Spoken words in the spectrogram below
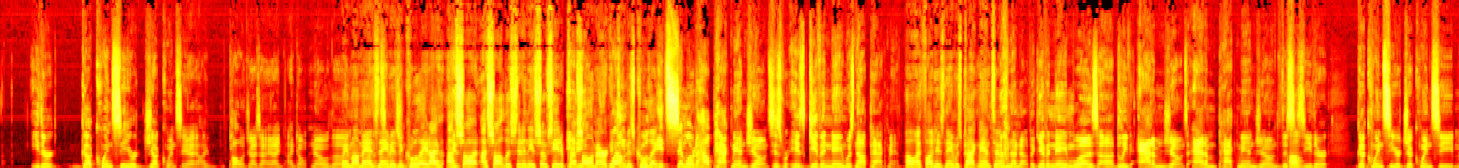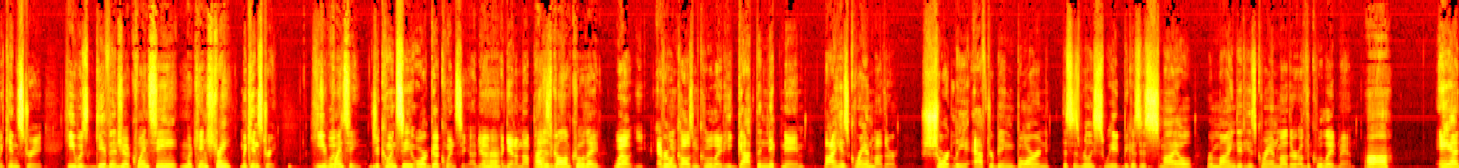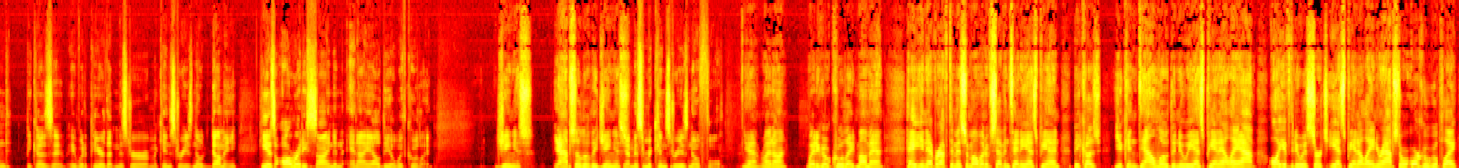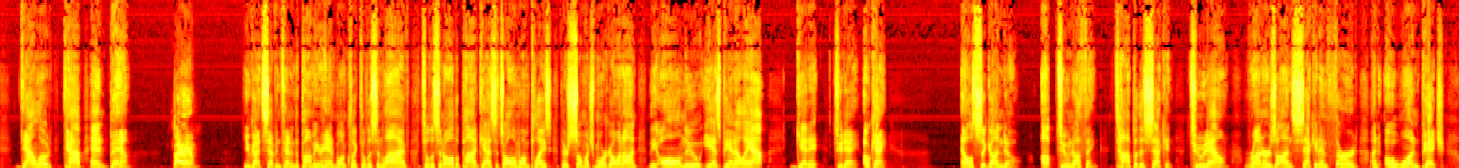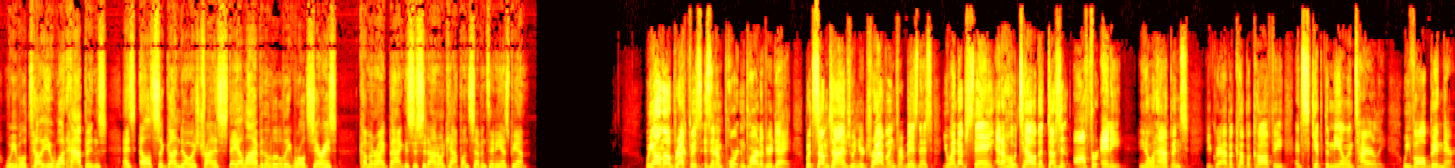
either Guck Quincy or Juck Quincy. I, I apologize. I, I I don't know the. Wait, my man's name isn't Kool Aid. I, I Is- saw it. I saw it listed in the Associated Press All American well, team as Kool Aid. It's similar to how Pac-Man Jones. His his given name was not Pac-Man. Oh, I thought his name was Pac Man too. No, no, no. The given name was, uh, I believe, Adam Jones. Adam Pac-Man Jones. This Oh. is either Guck Quincy or Juck Quincy McKinstry. He was given JaQuincy McKinstry. McKinstry. He JaQuincy. was JaQuincy or Guck Quincy. I, Uh-huh. Again, I'm not. I just call him Kool Aid. Well, everyone calls him Kool Aid. He got the nickname by his grandmother shortly after being born. This is really sweet because his smile reminded his grandmother of the Kool Aid Man. Aw. And because it, it would appear that Mr. McKinstry is no dummy, he has already signed an NIL deal with Kool Aid. Genius. Yeah. Absolutely genius. Yeah, Mr. McKinstry is no fool. Yeah, right on. Way to go, Kool Aid, my hmm. man. Hey, you never have to miss a moment of 710 ESPN because you can download the new ESPN LA app. All you have to do is search ESPN LA in your App Store or Google Play, download, tap, and bam, bam. You got 710 in the palm of your hand. One click to listen live, to listen to all the podcasts. It's all in one place. There's so much more going on. The all new ESPN LA app. Get it today. Okay. El Segundo, up to nothing. Top of the second, two down. Runners on second and third, an 0 1 pitch. We will tell you what happens as El Segundo is trying to stay alive in the Little League World Series. Coming right back. This is Sedano and Kap on E 710 ESPN. We all know breakfast is an important part of your day, but sometimes when you're traveling for business, you end up staying at a hotel that doesn't offer any. You know what happens? You grab a cup of coffee and skip the meal entirely. We've all been there.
